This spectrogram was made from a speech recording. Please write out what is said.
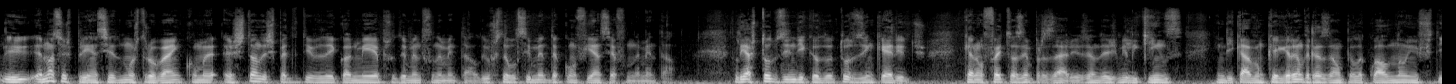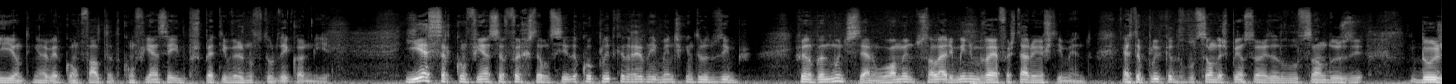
a nossa experiência demonstrou bem como a gestão das expectativas da economia é absolutamente fundamental e o restabelecimento da confiança é fundamental. Aliás, todos os indicadores, todos os inquéritos que eram feitos aos empresários em 2015 indicavam que a grande razão pela qual não investiam tinha a ver com falta de confiança e de perspectivas no futuro da economia. E essa confiança foi restabelecida com a política de rendimentos que introduzimos. Portanto, quando muitos disseram o aumento do salário mínimo vai afastar o investimento, esta política de devolução das pensões, da devolução dos, dos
